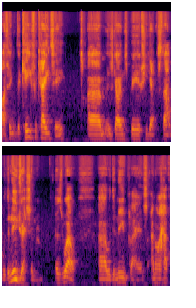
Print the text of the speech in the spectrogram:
I think the key for Katie um, is going to be if she gets that with the new dressing room as well uh, with the new players. And I have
